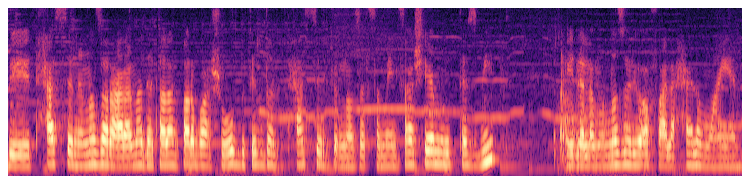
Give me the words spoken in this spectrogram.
بتحسن النظر على مدى 3 4 شهور بتفضل تتحسن في النظر فما ينفعش يعمل التثبيت إلا لما النظر يقف على حالة معينة.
